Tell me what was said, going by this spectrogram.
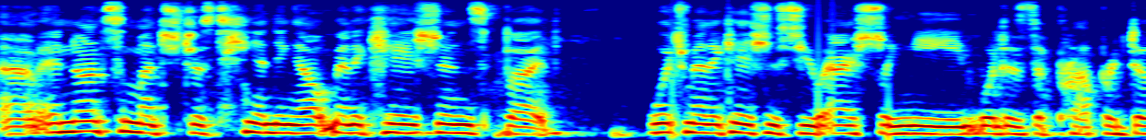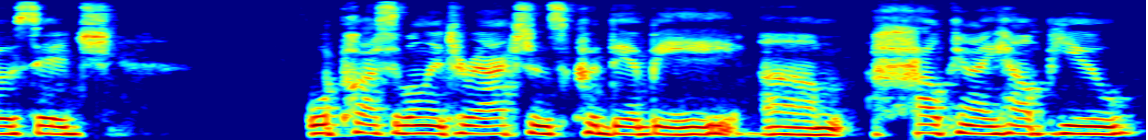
um, and not so much just handing out medications, but which medications do you actually need? What is the proper dosage? What possible interactions could there be? Um, how can I help you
